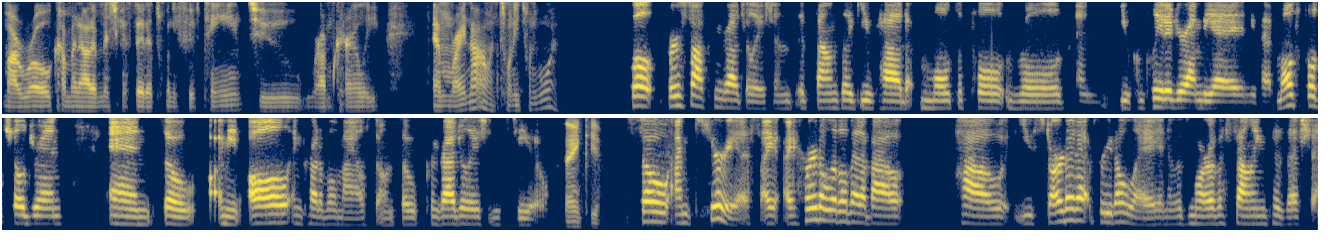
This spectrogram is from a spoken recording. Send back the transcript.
my role coming out of Michigan State in 2015 to where I'm currently am right now in 2021. Well, first off, congratulations. It sounds like you've had multiple roles and you completed your MBA and you've had multiple children. And so, I mean, all incredible milestones. So, congratulations to you. Thank you. So, I'm curious. I, I heard a little bit about how you started at Frito Lay and it was more of a selling position,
